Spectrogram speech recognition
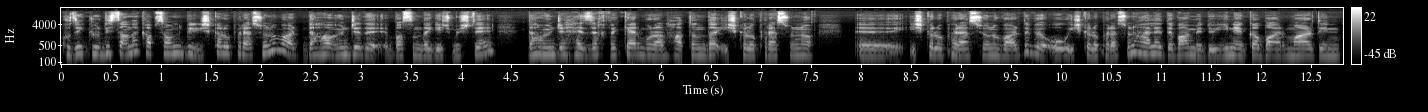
Kuzey Kürdistan'da kapsamlı bir işgal operasyonu vardı. Daha önce de basında geçmişti. Daha önce Hezek ve Kermuran hattında işgal operasyonu e, işgal operasyonu vardı ve o işgal operasyonu hala devam ediyor. Yine Gabar, Mardin,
